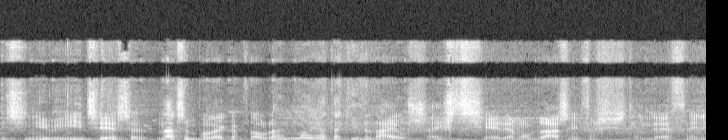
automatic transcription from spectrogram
jeśli nie widzicie jeszcze, na czym polega problem, moje ataki zadają 6-7 obrażeń, coś ten deseń.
